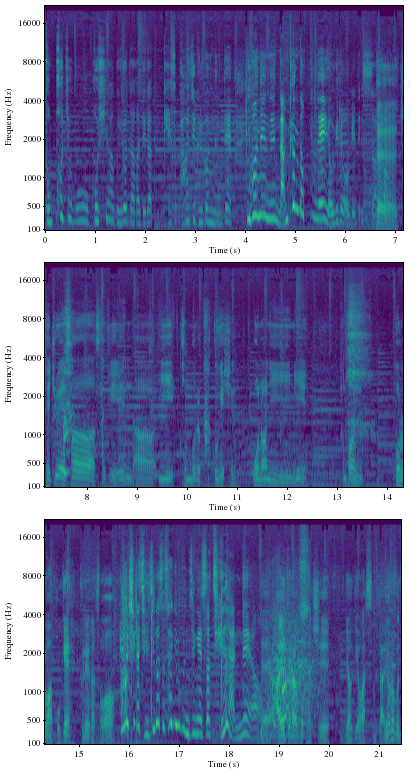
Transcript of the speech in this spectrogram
돈 퍼주고 보시하고 이러다가 내가 계속 바가지 긁었는데 이번에는 남편 덕분에 여기를 오게 됐어요. 네, 제주에서 사귄 어, 이 건물을 갖고 계신 오너님이 한번 놀러 와 보게 그래 가서 해골 씨가 제주 가서 사귄 분 중에서 제일 낫네요. 네, 아이들하고 같이 여기 왔습니다. 여러분,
